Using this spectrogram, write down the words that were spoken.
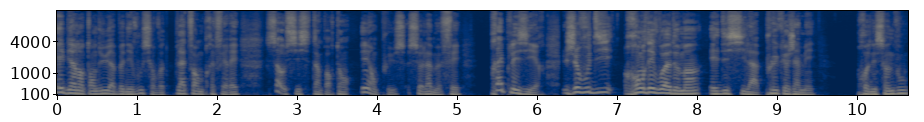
Et bien entendu, abonnez-vous sur votre plateforme préférée. Ça aussi, c'est important. Et en plus, cela me fait très plaisir. Je vous dis rendez-vous à demain et d'ici là, plus que jamais, prenez soin de vous.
